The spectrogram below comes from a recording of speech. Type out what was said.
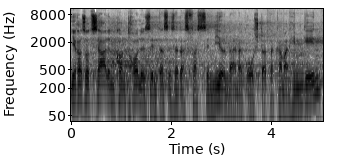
ihrer sozialen Kontrolle sind. Das ist ja das Faszinierende einer Großstadt. Da kann man hingehen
